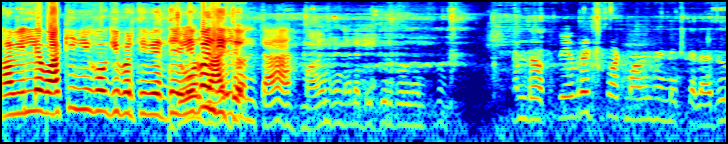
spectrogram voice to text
ನಾವು ಇಲ್ಲೇ ವಾಕಿಂಗಿಗೆ ಹೋಗಿ ಬರ್ತೀವಿ ಅಂತ ಹೇಳಿ ಬಂದಿದ್ದು. ಅಂತ ಮಾವಿನ ಹಣ್ಣೆಲ್ಲ ಬಿದ್ದಿರ್ಬೋದು ಅಂತ ಒಂದು ನಮ್ದು ಫೇವ್ರೆಟ್ ಸ್ಪಾಟ್ ಮಾವಿನ ಹಣ್ಣು ಇತ್ತಲ್ಲ ಅದು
